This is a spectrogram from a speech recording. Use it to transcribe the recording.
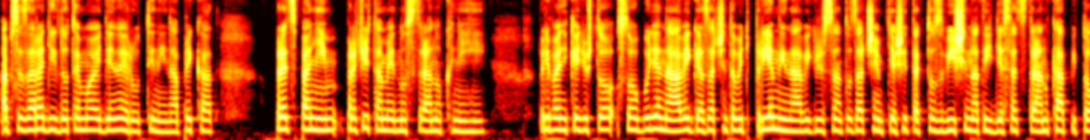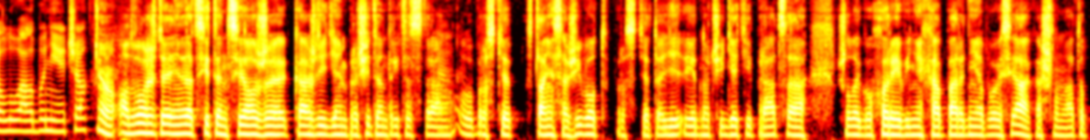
aby sa zaradili do tej mojej dennej rutiny. Napríklad pred spaním prečítam jednu stranu knihy prípadne keď už to, z toho bude návyk a začne to byť príjemný návyk, že sa na to začnem tešiť, tak to zvýši na tých 10 strán kapitolu alebo niečo. No, a dôležité je nedať si ten cieľ, že každý deň prečítam 30 strán, ja. lebo proste stane sa život, proste to je jedno, či deti, práca, človek ochorie, vynechá pár dní a povie si, a kašlom na to,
